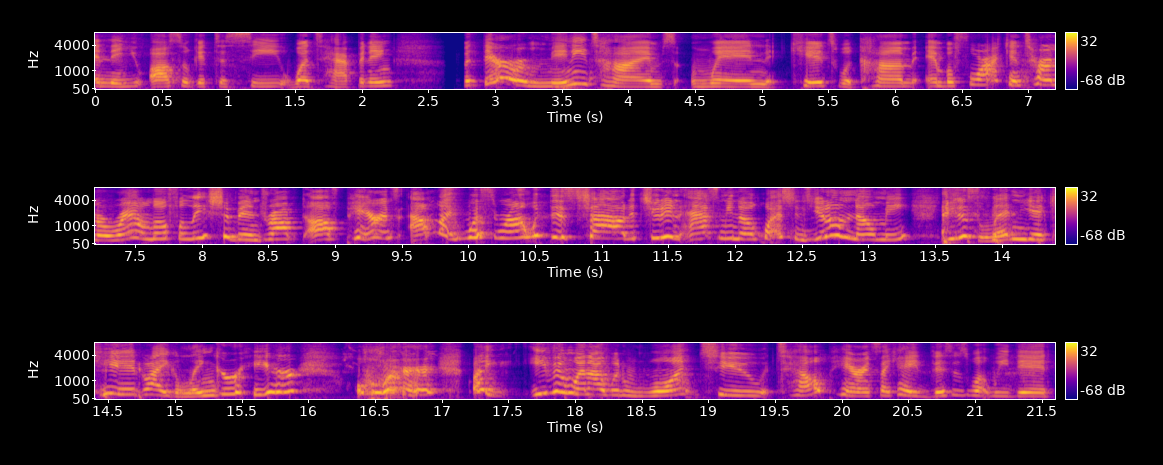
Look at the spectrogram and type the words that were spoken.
And then you also get to see what's happening. But there are many times when kids would come, and before I can turn around, little Felicia been dropped off. Parents, I'm like, what's wrong with this child that you didn't ask me no questions? You don't know me. You just letting your kid like linger here, or like even when I would want to tell parents, like, hey, this is what we did.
